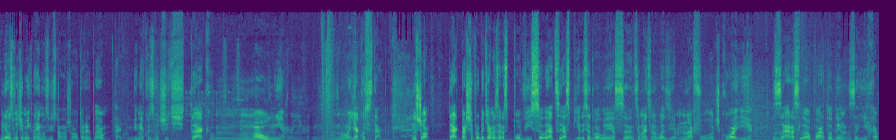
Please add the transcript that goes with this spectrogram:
Не озвучив нікнейму, звісно, нашого автора реплею. Так, він якось звучить так. м, Маунір. Ну, якось так. Ну що, так, перше пробиття ми зараз повісили, а це Ас-52 ЛС, це мається на увазі на фулочку. І зараз Леопард 1 заїхав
